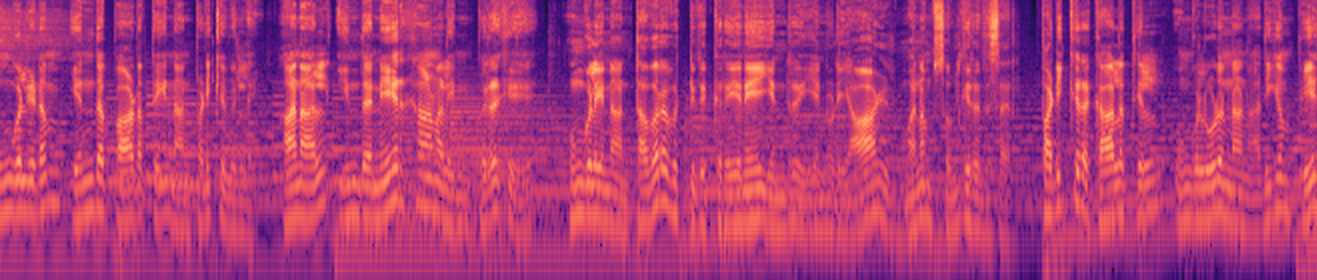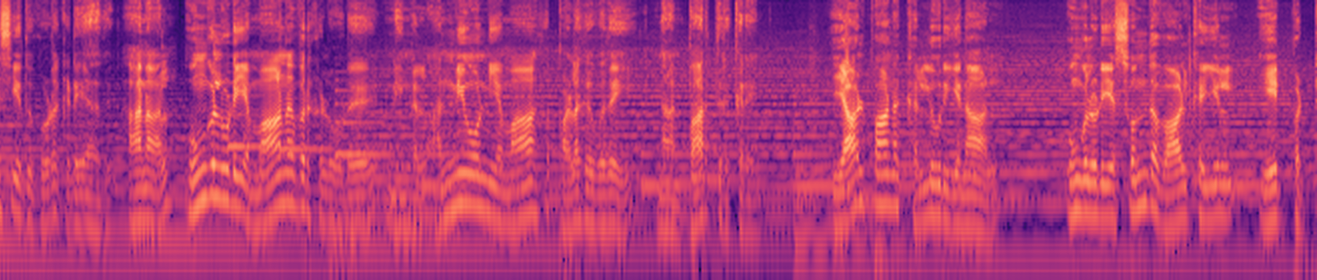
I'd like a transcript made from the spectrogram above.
உங்களிடம் எந்த பாடத்தை நான் படிக்கவில்லை. ஆனால் இந்த நேர்காணலின் பிறகு உங்களை நான் தவற விட்டிருக்கிறேனே என்று என்னுடைய ஆள் மனம் சொல்கிறது சார். படிக்கிற காலத்தில் உங்களோடு நான் அதிகம் பேசியது கூட கிடையாது. ஆனால் உங்களுடைய மாணவர்களோடு நீங்கள் அந்யோன்யமாக பழகுவதை நான் பார்த்திருக்கிறேன். யாழ்ப்பாண கல்லூரியினால் உங்களுடைய சொந்த வாழ்க்கையில் ஏற்பட்ட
